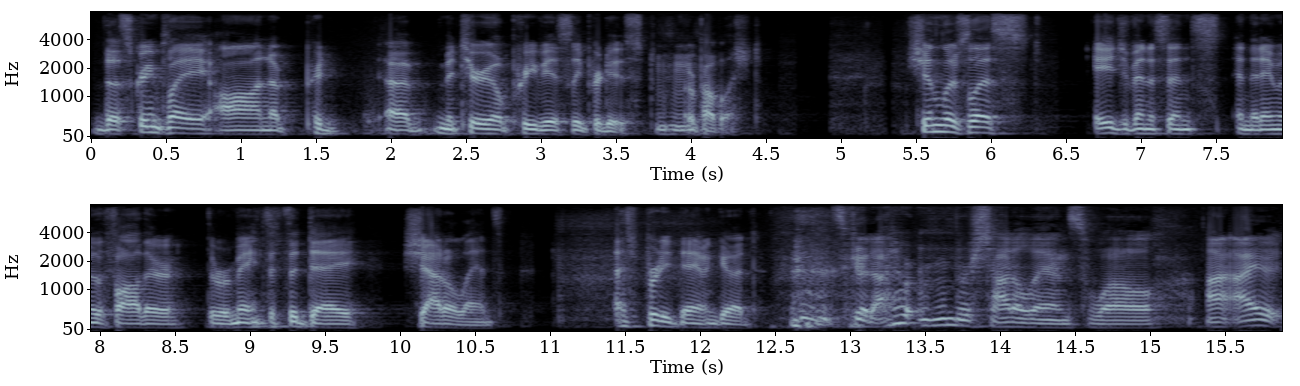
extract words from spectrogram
the screenplay on a pre, uh, material previously produced Mm-hmm. or published. Schindler's List, Age of Innocence, In the Name of the Father, The Remains of the Day, Shadowlands. That's pretty damn good. That's good. I don't remember Shadowlands well. I, I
